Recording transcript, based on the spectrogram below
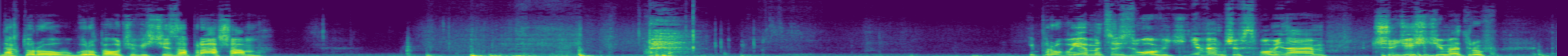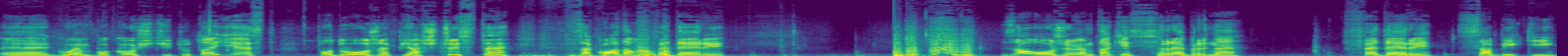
Na którą grupę oczywiście zapraszam. Próbujemy coś złowić. Nie wiem, czy wspominałem, 30 metrów e, głębokości tutaj jest. Podłoże piaszczyste. Zakładam federy. Założyłem takie srebrne federy, sabiki,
